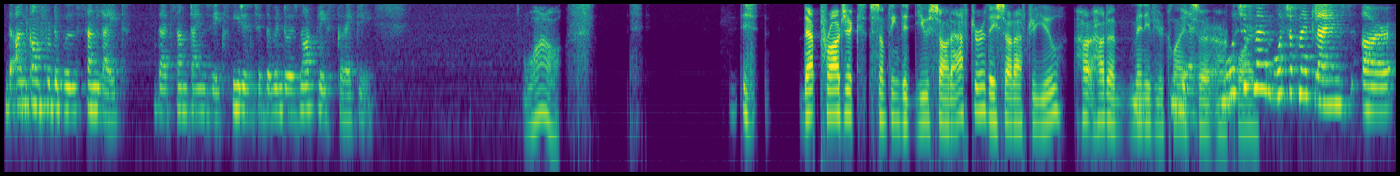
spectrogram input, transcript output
the uncomfortable sunlight that sometimes we experience if the window is not placed correctly. Wow. Is that project something that you sought after? They sought after you. How how do many of your clients yes. are, are most acquired? of my most of my clients are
